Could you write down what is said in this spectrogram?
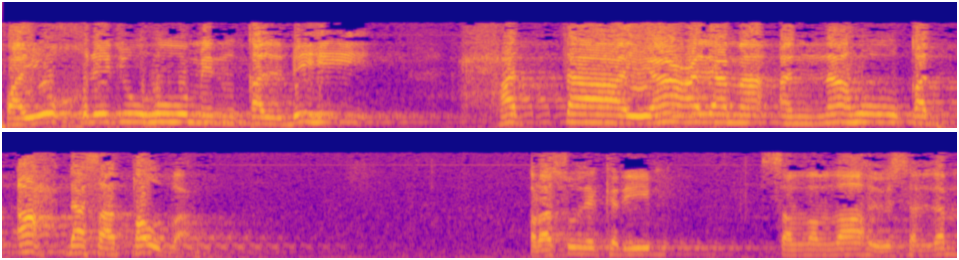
فیوخرجہ من قلبه حتى يعلم انه قد احدث توبہ رسول کریم صلی اللہ علیہ وسلم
